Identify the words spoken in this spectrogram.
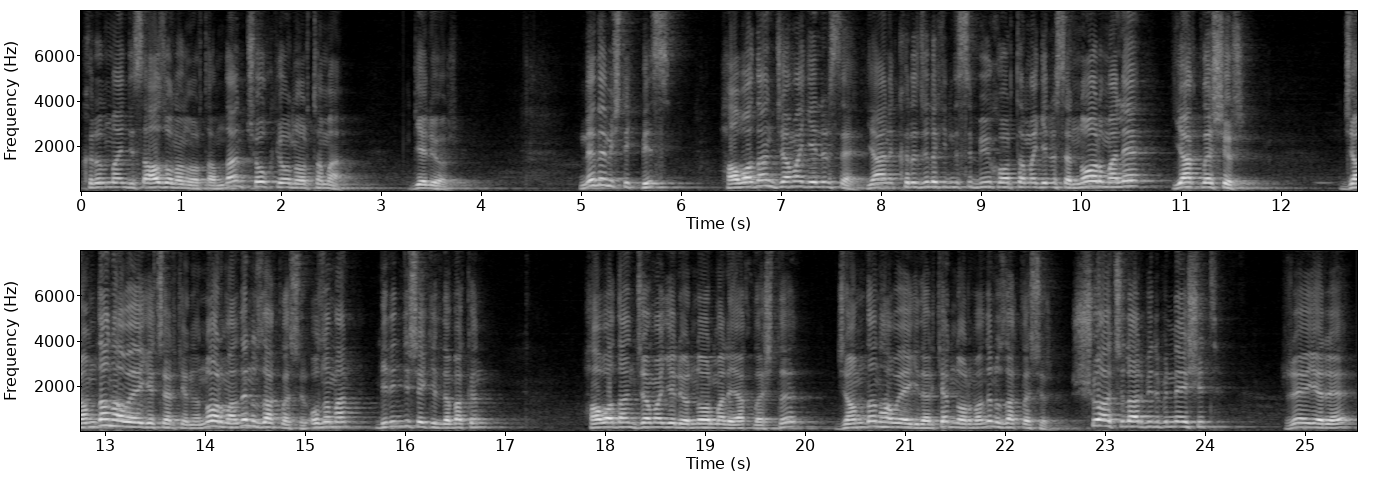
kırılma indisi az olan ortamdan çok yoğun ortama geliyor. Ne demiştik biz? Havadan cama gelirse yani kırıcılık indisi büyük ortama gelirse normale yaklaşır. Camdan havaya geçerken de normalden uzaklaşır. O zaman birinci şekilde bakın havadan cama geliyor normale yaklaştı. Camdan havaya giderken normalden uzaklaşır. Şu açılar birbirine eşit. R'ye R.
